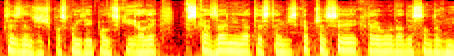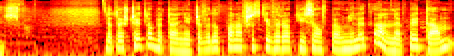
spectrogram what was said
prezydent Rzeczypospolitej Polskiej, ale wskazani na te stanowiska przez Krajową Radę Sądownictwa. No to jeszcze jedno pytanie. Czy według pana wszystkie wyroki są w pełni legalne? Pytam,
